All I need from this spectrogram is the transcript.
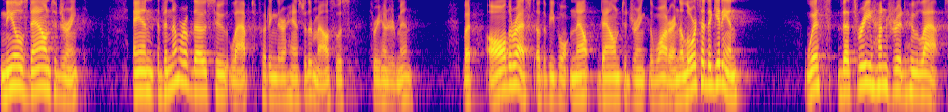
kneels down to drink. And the number of those who lapped, putting their hands to their mouths, was 300 men. But all the rest of the people knelt down to drink the water. And the Lord said to Gideon, With the 300 who lapped,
